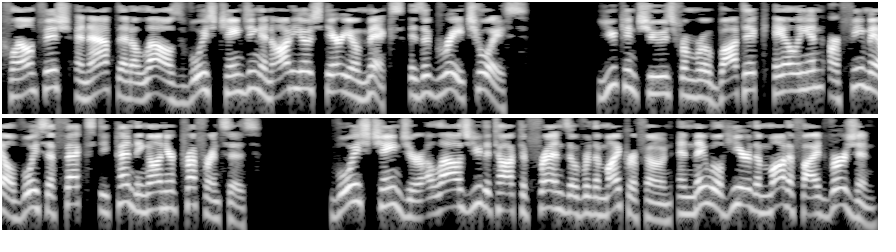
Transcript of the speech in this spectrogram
Clownfish, an app that allows voice changing and audio stereo mix, is a great choice. You can choose from robotic, alien, or female voice effects depending on your preferences. Voice Changer allows you to talk to friends over the microphone, and they will hear the modified version.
